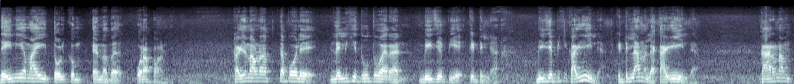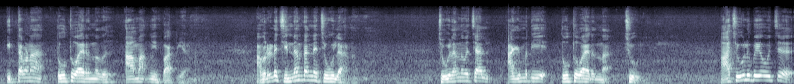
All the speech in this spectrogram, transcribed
ദയനീയമായി തോൽക്കും എന്നത് ഉറപ്പാണ്. കഴിഞ്ഞ തവണത്തെ പോലെ ഡൽഹി തൂത്തുവാരാൻ ബി ജെ പിയെ കിട്ടില്ല. ബി ജെ പിക്ക് കഴിയില്ല. കിട്ടില്ല എന്നല്ല കഴിയില്ല. കാരണം ഇത്തവണ തൂത്തുവാരുന്നത് ആം ആദ്മി പാർട്ടിയാണ്. അവരുടെ ചിഹ്നം തന്നെ ചൂലാണ്. ചൂലെന്ന് വെച്ചാൽ അഴിമതിയെ തൂത്തുവാരുന്ന ചൂൽ. ആ ചൂൽ ഉപയോഗിച്ച്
